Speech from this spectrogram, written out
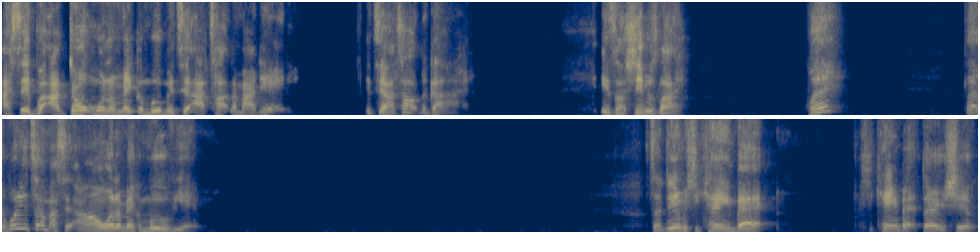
I said, but I don't want to make a move until I talk to my daddy, until I talk to God. And so she was like, What? Like, what are you talking about? I said, I don't want to make a move yet. So then when she came back, she came back third shift.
